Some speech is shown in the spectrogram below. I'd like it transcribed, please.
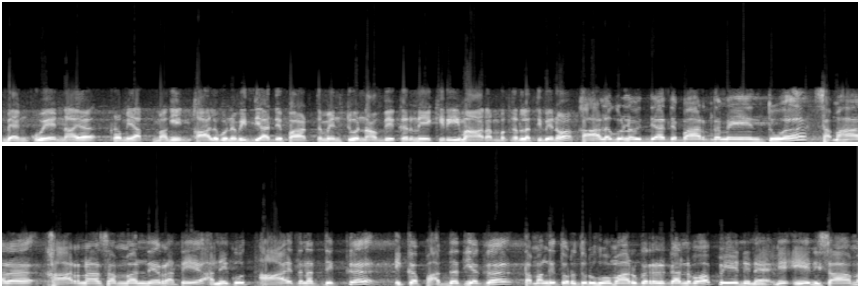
බැංකුවේ ණය ක්‍රමයක් මගින් කාලගුණ විද්‍යා දෙපාර්තමේන්තුව නව්‍යකරණය කිරීම ආරම්භ කරලා තිබෙනවා කාලගුණ විද්‍යා දෙපාර්තමේන්තුව සමහර කාරණා සම්බන්ධයෙන් රටේ අනෙකුත් ආයතනත් එක්ක එක පද්ධතියක තමන්ගේ තොරතුරු හුවමාරු කරගන්න බව පේන්නේ නැහැ. ඒ නිසාම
